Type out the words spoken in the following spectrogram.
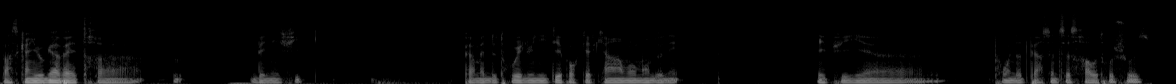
Parce qu'un yoga va être euh, bénéfique, permettre de trouver l'unité pour quelqu'un à un moment donné. Et puis, euh, pour une autre personne, ce sera autre chose.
